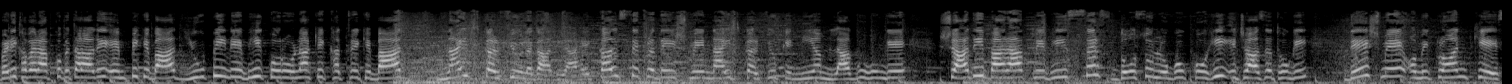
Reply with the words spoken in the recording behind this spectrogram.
बड़ी खबर आपको बता दें एमपी के बाद यूपी ने भी कोरोना के खतरे के बाद नाइट कर्फ्यू लगा दिया है। कल से प्रदेश में नाइट कर्फ्यू के नियम लागू होंगे। शादी बारात में भी सिर्फ़ 200 लोगों को ही इजाज़त होगी। देश में ओमिक्रॉन केस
